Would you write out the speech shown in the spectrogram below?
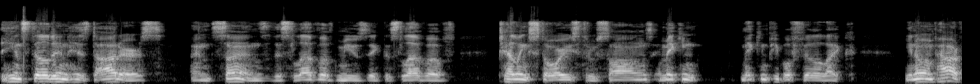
he instilled in his daughters and sons this love of music, this love of telling stories through songs, and making making people feel like you know, empowered,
